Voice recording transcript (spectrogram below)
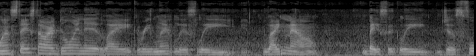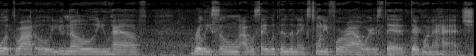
Once they start doing it like relentlessly, like now, basically just full throttle, you know, you have really soon, I would say within the next 24 hours, that they're going to hatch.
